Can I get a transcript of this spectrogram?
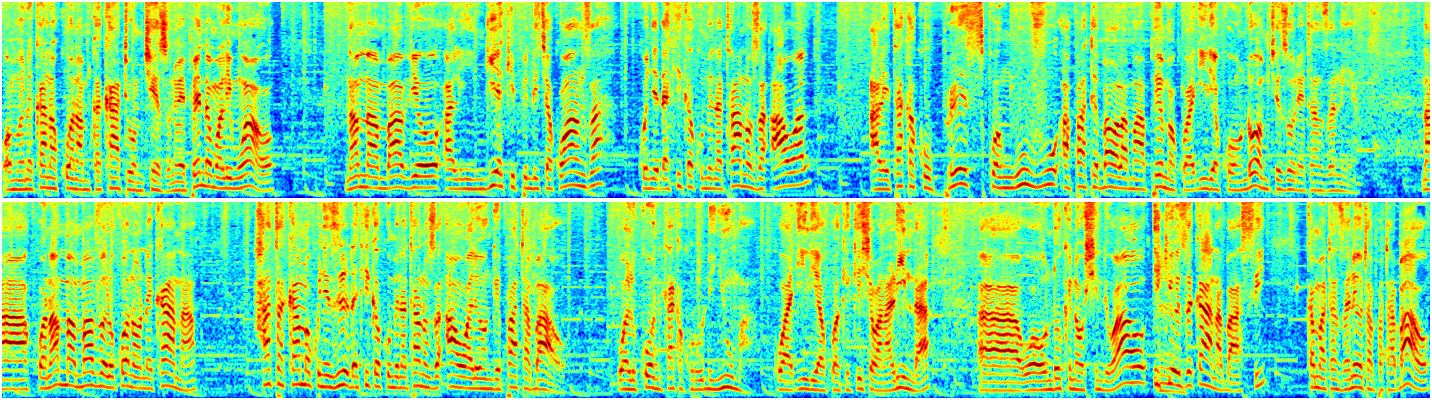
wameonekana kuwa na mkakati wa mchezo. Nimependa mwalimu wao namna ambavyo aliingia kipindi cha kwanza kwenye dakika 15 za awal alitaka kupres kwa nguvu apate bao la mapema kwa ajili ya kuondoa mchezoni ya Tanzania, na kwa namna ambavyo alikuwa anaonekana, hata kama kwenye zile dakika 15 za awali wangepata bao walikuwa wanataka kurudi nyuma kwa ajili ya kuhakikisha wanalinda uh, waondoke na ushindi wao. Ikiwezekana basi kama tanzania watapata bao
